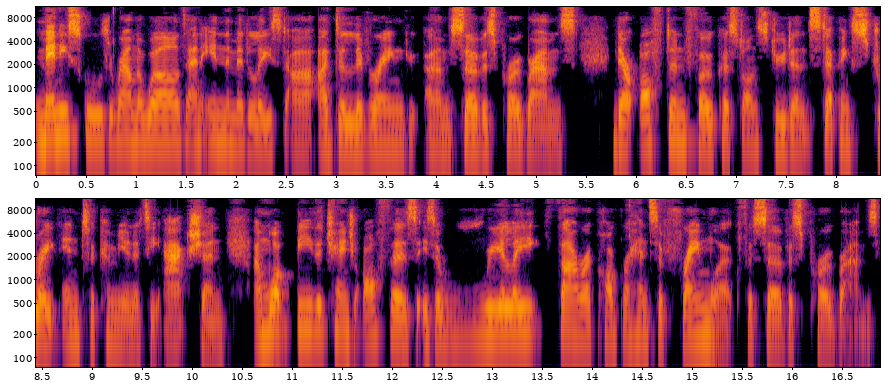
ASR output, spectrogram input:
many schools around the world and in the Middle East are, are delivering um, service programs. They're often focused on students stepping straight into community action. And what Be the Change offers is a really thorough, comprehensive framework for service programs.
